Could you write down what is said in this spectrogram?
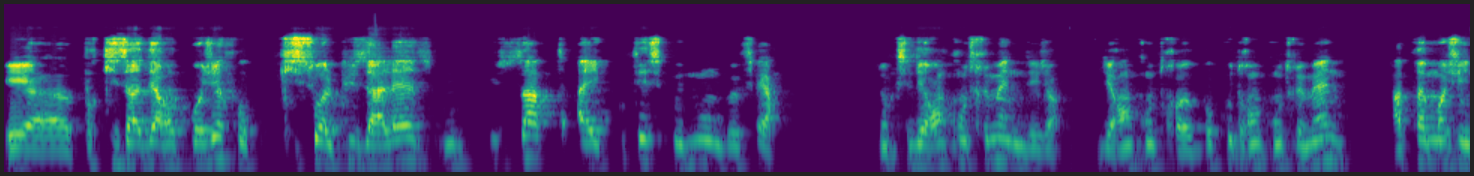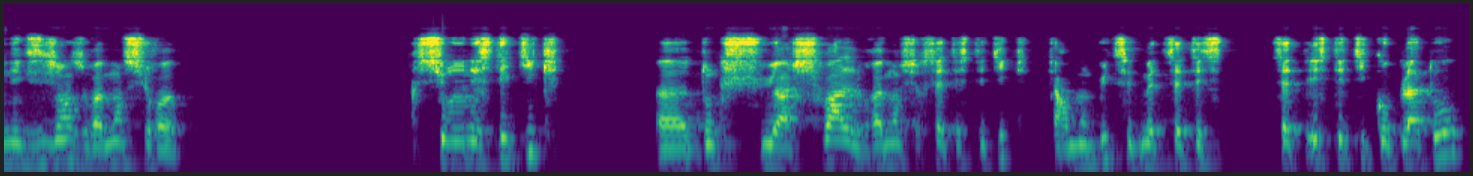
Et euh, pour qu'ils adhèrent au projet, il faut qu'ils soient le plus à l'aise ou le plus aptes à écouter ce que nous, on veut faire. Donc, c'est des rencontres humaines déjà. Des rencontres, beaucoup de rencontres humaines. Après, moi, j'ai une exigence vraiment sur euh, sur une esthétique. Euh, donc, je suis à cheval vraiment sur cette esthétique, car mon but, c'est de mettre cette, cette esthétique au plateau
